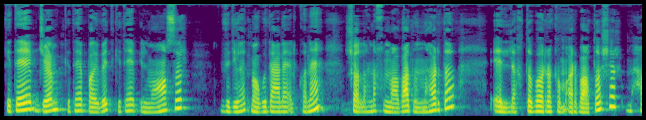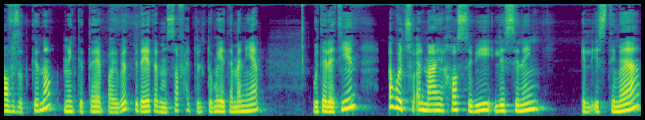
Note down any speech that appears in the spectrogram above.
كتاب جم كتاب بايبت كتاب المعاصر فيديوهات موجودة على القناة. إن شاء الله هناخد مع بعض النهاردة الاختبار رقم 14 محافظة قنا من كتاب بايبت بداية من صفحة 338 أول سؤال معايا خاص ب listening الاستماع.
